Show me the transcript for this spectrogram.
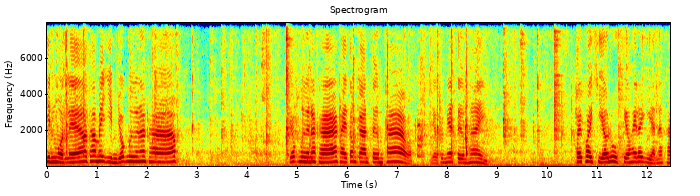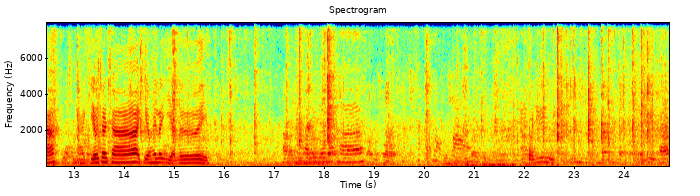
กินหมดแล้วถ้าไม่อิ่มยกมือนะครับ ยกมือนะคะ ใครต้องการเติมข้าว เดี๋ยวคุณแม่เติมให้ ค่อยๆเคี้ยวลูกเคี้ยวให้ละเอียดนะคะอ่าเคี้ยวช้าๆเคี้ยวให้ละเอียดเลย เอาอันนี้ทานเยอะๆนะคะ กินอีกครับ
